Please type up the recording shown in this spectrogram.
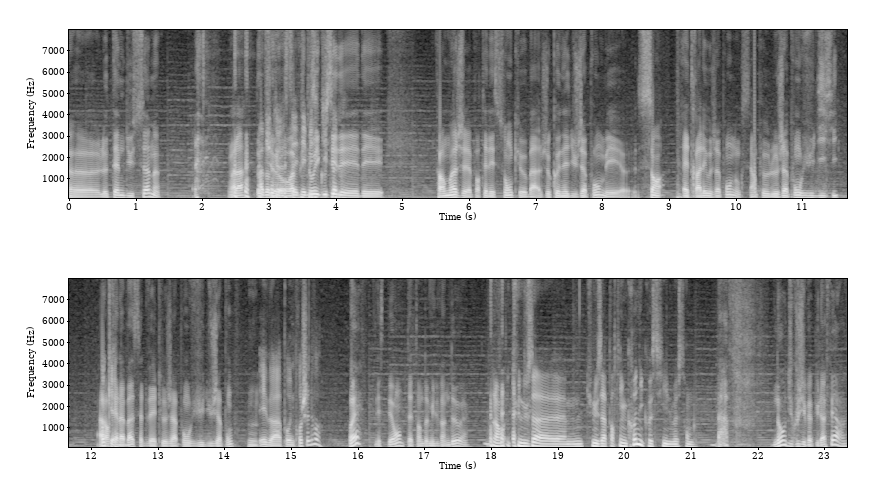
euh, le thème du sum. Voilà. Donc, Ah, donc, euh, euh, on va plutôt écouter des, des- Enfin moi j'ai apporté des sons que bah, je connais du Japon mais euh, sans être allé au Japon donc c'est un peu le Japon vu d'ici. Alors Ok. qu'à la base ça devait être le Japon vu du Japon. Et bah, pour une prochaine fois. Ouais, espérons peut-être en 2022. Ouais. Alors, tu nous, as, euh, tu nous as apporté une chronique aussi, il me semble. Bah pff, non du coup j'ai pas pu la faire. hein.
